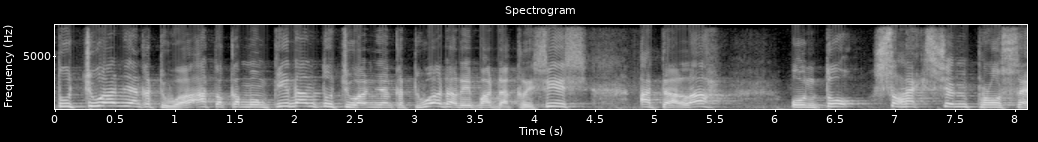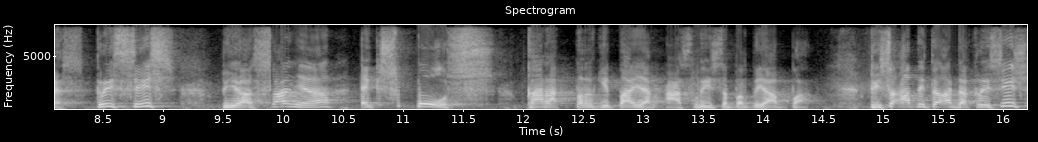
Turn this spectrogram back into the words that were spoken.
Tujuan yang kedua atau kemungkinan tujuan yang kedua daripada krisis adalah untuk selection proses. Krisis biasanya expose karakter kita yang asli seperti apa. Di saat tidak ada krisis,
